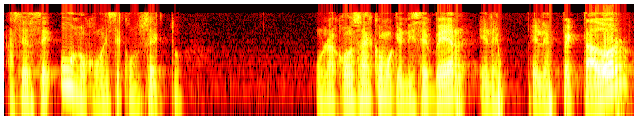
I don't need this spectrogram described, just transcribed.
hacerse uno con ese concepto. Una cosa es como quien dice, ver el, el espectador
